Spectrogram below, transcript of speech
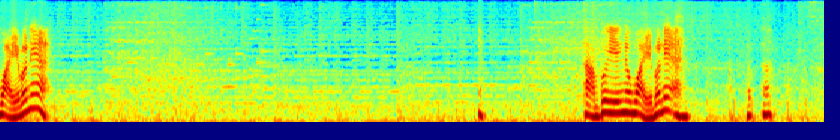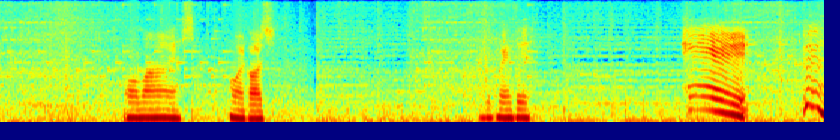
ไหวปะเนี่ย ถามตัวเองนะไหวปะเนี่ย Oh my Oh my gosh ดูเพลงสิเฮ้อืม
